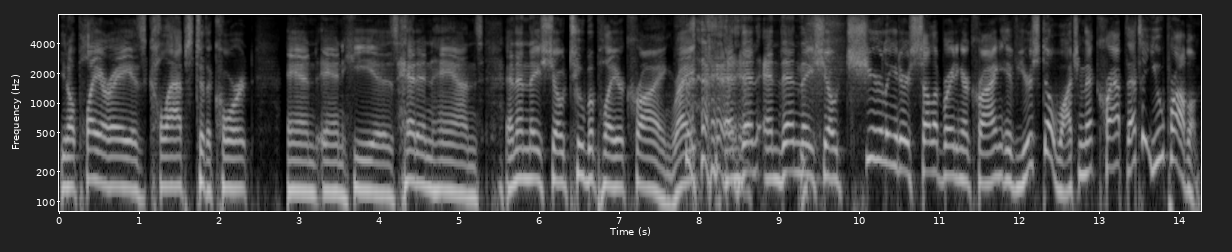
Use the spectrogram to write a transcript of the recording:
you know, player A is collapsed to the court and and he is head in hands, and then they show tuba player crying, right? and then and then they show cheerleaders celebrating or crying. If you're still watching that crap, that's a you problem.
